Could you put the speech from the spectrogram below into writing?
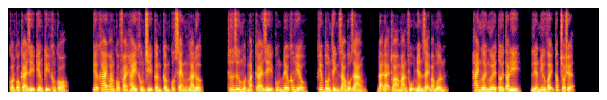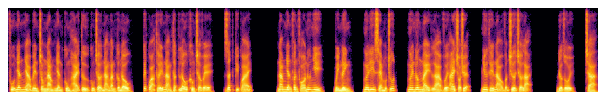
còn có cái gì kiên kỵ không có? Kia khai hoang có phải hay không chỉ cần cầm quốc sẻng là được? Thư dư một mặt cái gì cũng đều không hiểu, khiêm tốn thỉnh giáo bộ dáng, đại đại thỏa mãn phụ nhân dạy bà mớn. Hai người ngươi tới ta đi, liền như vậy cấp trò chuyện. Phụ nhân nhà bên trong nam nhân cùng hải tử cũng chờ nàng ăn cơm đâu, kết quả thấy nàng thật lâu không trở về, rất kỳ quái. Nam nhân phân phó nữ nhi, bình ninh, ngươi đi xem một chút, ngươi nương này là với ai trò chuyện, như thế nào vẫn chưa trở lại? Được rồi, cha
